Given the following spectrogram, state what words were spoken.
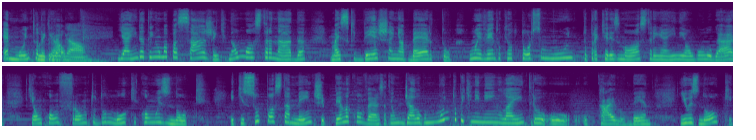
É muito, Muito legal. legal. E ainda tem uma passagem que não mostra nada, mas que deixa em aberto um evento que eu torço muito para que eles mostrem aí em algum lugar, que é um confronto do Luke com o Snoke. E que supostamente, pela conversa, tem um diálogo muito pequenininho lá entre o, o, o Kylo, Ben, e o Snoke,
